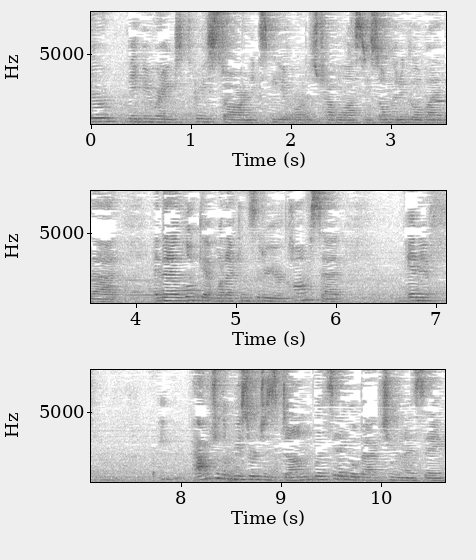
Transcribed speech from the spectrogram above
you're maybe ranked three star in Expedia Orbitz Travelocity, so I'm going to go by that. And then I look at what I consider your comp set, and if after the research is done, let's say I go back to you and I say,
